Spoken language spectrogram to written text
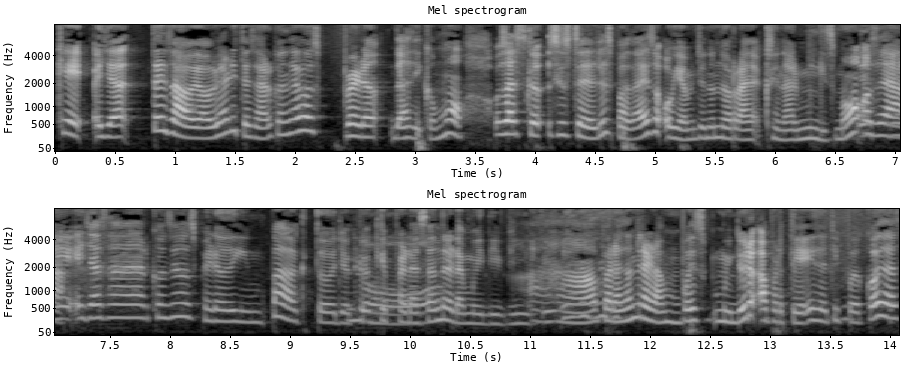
que ella te sabe hablar y te sabe dar consejos, pero así como, o sea, es que si a ustedes les pasa eso, obviamente uno no reacciona al mismo, o sea... ella sabe dar consejos, pero de impacto. Yo creo que para. Sandra era muy difícil. Ajá, para Sandra era pues muy duro, aparte de ese tipo de cosas,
